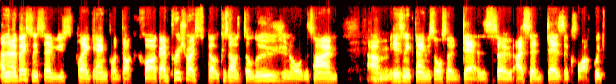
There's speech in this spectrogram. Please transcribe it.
And then I basically said we used to play a game called Doc o'clock. I'm pretty sure I spelled because I was delusional at the time. Um, his nickname is also Dez, so I said Dez o'clock, which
